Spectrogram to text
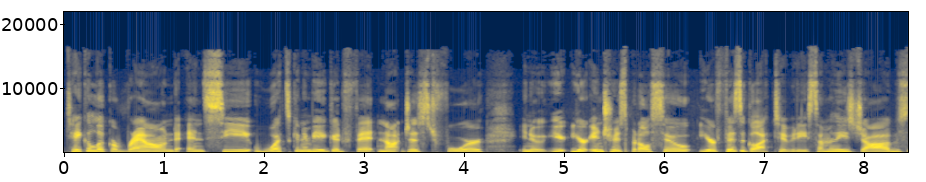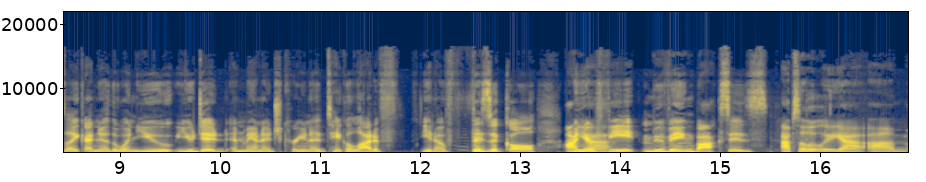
take a look around and see what's going to be a good fit not just for you know your, your interest but also your physical activity. Some of these jobs like i know the one you you did and managed karina take a lot of you know physical on yeah. your feet moving boxes. Absolutely yeah. Um,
